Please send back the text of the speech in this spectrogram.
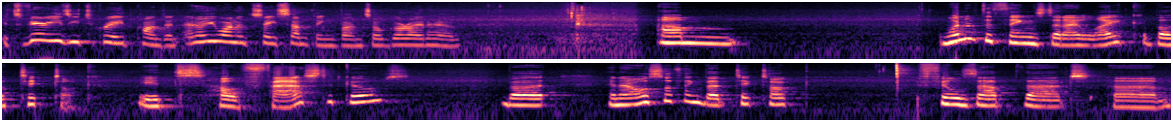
it's very easy to create content I know you wanted to say something Bun so go right ahead Um, one of the things that I like about TikTok, it's how fast it goes. But and I also think that TikTok fills up that um,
